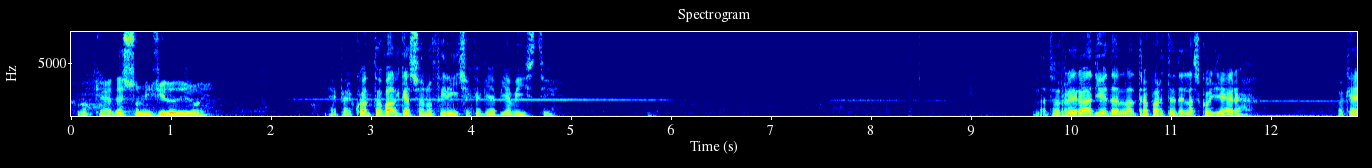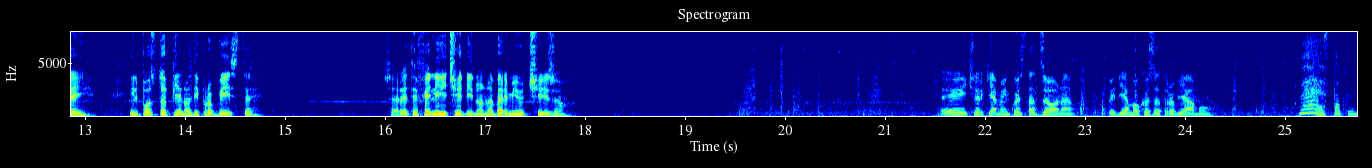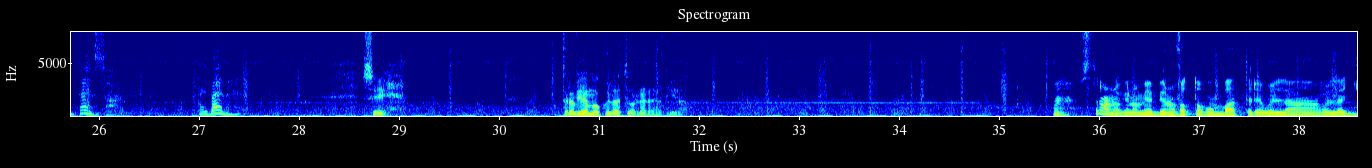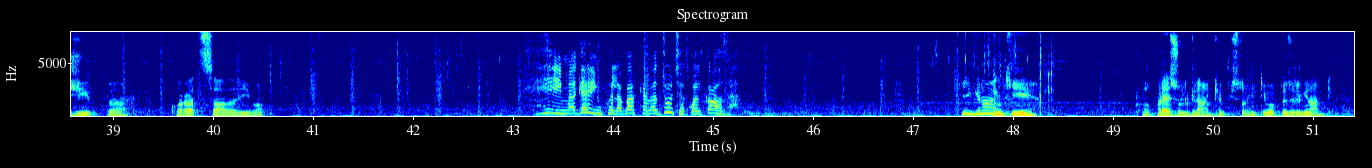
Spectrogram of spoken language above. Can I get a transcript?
Ok, adesso mi fido di lui. E per quanto valga sono felice che vi abbia visti. La torre radio è dall'altra parte della scogliera. Ok? Il posto è pieno di provviste. Sarete felici di non avermi ucciso. Ehi, cerchiamo in questa zona. Vediamo cosa troviamo. Beh, è stato intenso. Stai bene? Sì. Troviamo quella torre radio. Eh, strano che non mi abbiano fatto combattere quella, quella jeep corazzata tipo. Ehi, magari in quella barca laggiù c'è qualcosa. I granchi! L'ho preso il granchio, ho visto che tipo ha preso il granchio.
